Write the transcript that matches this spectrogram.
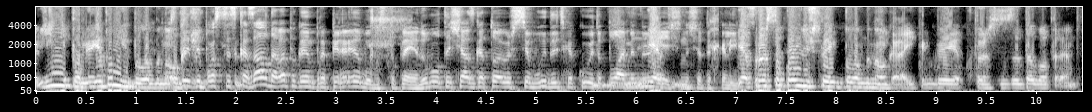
Я не помню, я помню, их было много. ты, ты просто сказал, давай поговорим про перерывы выступления. Думал, ты сейчас готовишься выдать какую-то пламенную Нет, речь насчет их Я количества. просто помню, что их было много, и как бы это тоже задало тренд.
